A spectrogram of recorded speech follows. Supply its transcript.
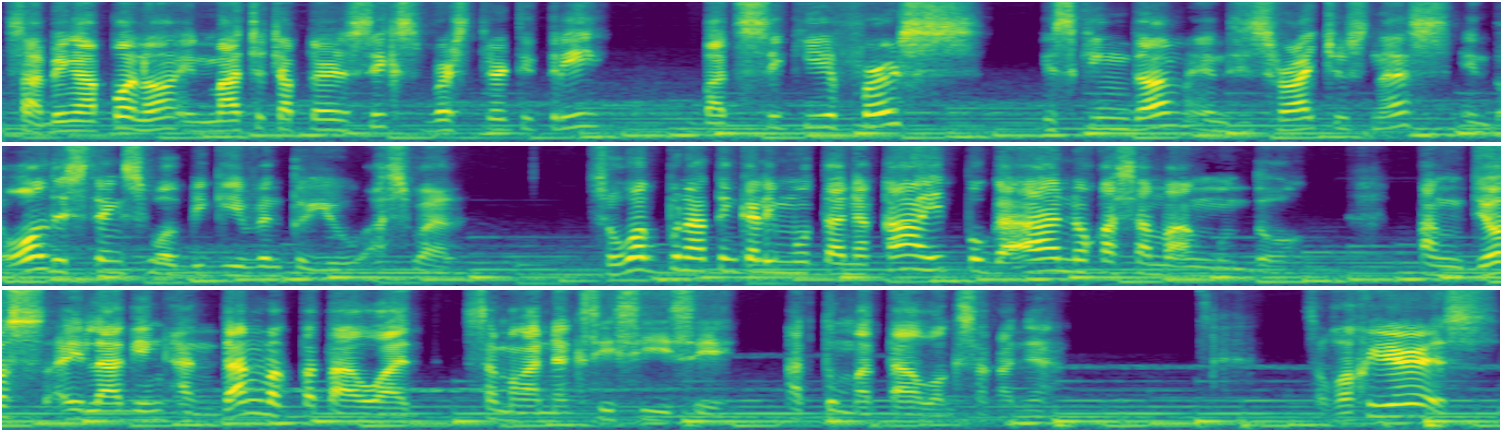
Sabi nga po no, in Matthew chapter 6 verse 33, But seek ye first his kingdom and his righteousness, and all these things will be given to you as well. So wag po natin kalimutan na kahit po gaano kasama ang mundo, ang Diyos ay laging handang magpatawad sa mga nagsisisi at tumatawag sa Kanya. So ka-curious,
